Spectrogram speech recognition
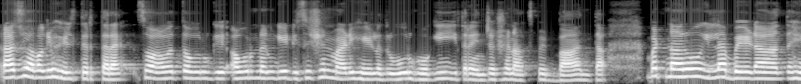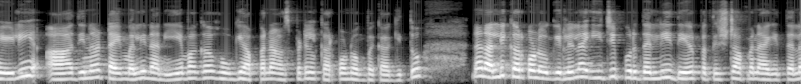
ರಾಜು ಯಾವಾಗಲೂ ಹೇಳ್ತಿರ್ತಾರೆ. ಸೊ ಅವತ್ತು ಅವ್ರಿಗೆ, ಅವರು ನನಗೆ ಡಿಸಿಷನ್ ಮಾಡಿ ಹೇಳಿದ್ರು, ಊರಿಗೆ ಹೋಗಿ ಈ ಥರ ಇಂಜೆಕ್ಷನ್ ಹಾಕ್ಸ್ಬಿಟ್ಟು ಬಾ ಅಂತ. ಬಟ್ ನಾನು, ಇಲ್ಲ ಬೇಡ ಅಂತ ಹೇಳಿ ಆ ದಿನ ಟೈಮಲ್ಲಿ ನಾನು ಯಾವಾಗ ಹೋಗಿ ಅಪ್ಪನ ಹಾಸ್ಪಿಟಲ್ ಕರ್ಕೊಂಡು ಹೋಗಬೇಕಾಗಿತ್ತು. ನಾನು ಅಲ್ಲಿ ಕರ್ಕೊಂಡು ಹೋಗಿರಲಿಲ್ಲ. ಈಜಿಪುರದಲ್ಲಿ ದೇವ್ರ ಪ್ರತಿಷ್ಠಾಪನೆ ಆಗಿತ್ತಲ್ಲ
